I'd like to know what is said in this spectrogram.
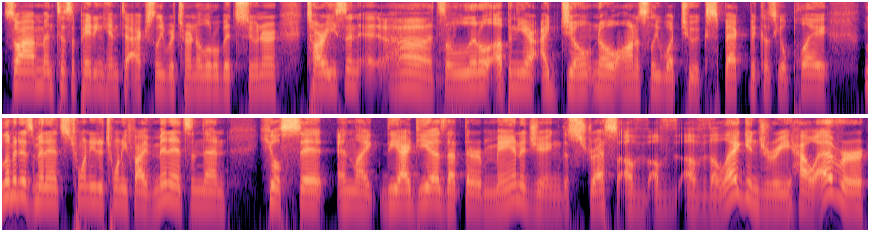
So I'm anticipating him to actually return a little bit sooner. Tari Eason, uh, it's a little up in the air. I don't know, honestly, what to expect because he'll play limited minutes, 20 to 25 minutes, and then he'll sit and like the idea is that they're managing the stress of of, of the leg injury. However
